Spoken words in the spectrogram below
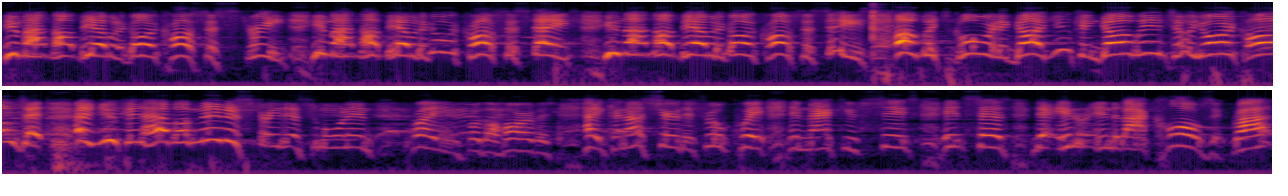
you might not be able to go across the street. You you might not be able to go across the states. You might not be able to go across the seas. Oh, but glory to God, you can go into your closet and you can have a ministry this morning praying for the harvest. Hey, can I share this real quick? In Matthew 6, it says to enter into thy closet, right?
